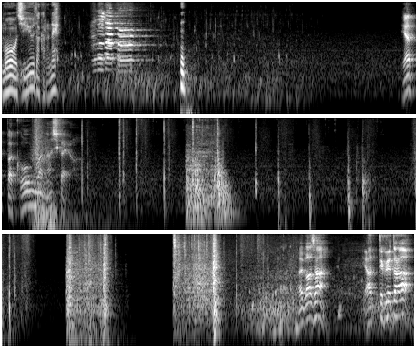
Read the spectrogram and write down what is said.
もう自由だからね。やっぱ幸運はなしかよ。はいばあさん。やってくれたな。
